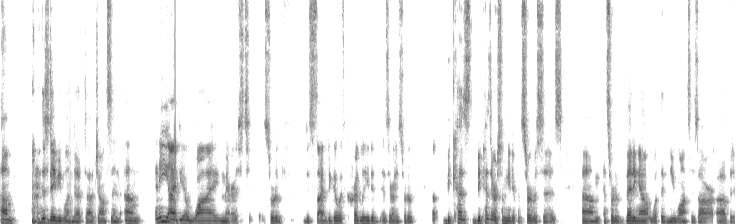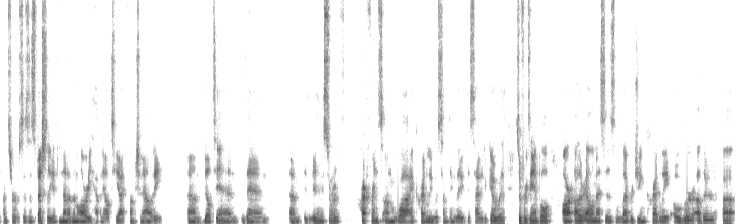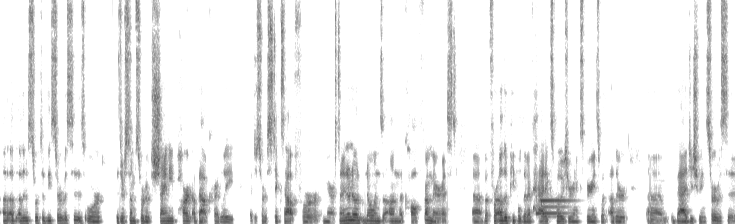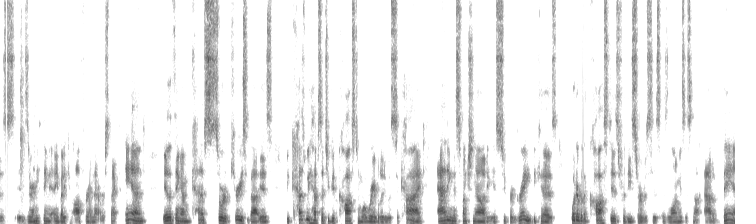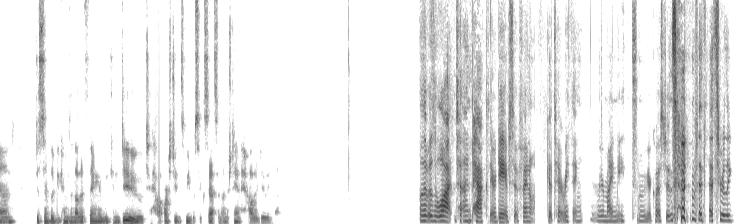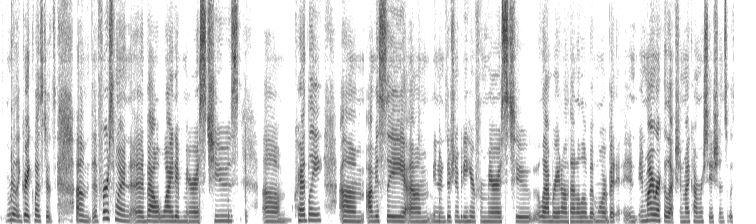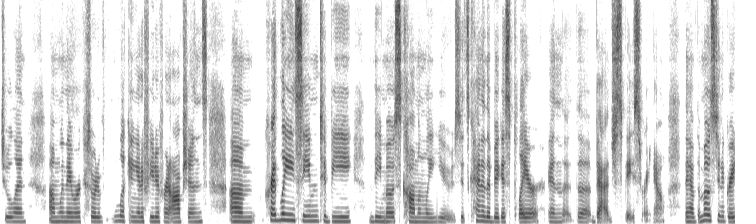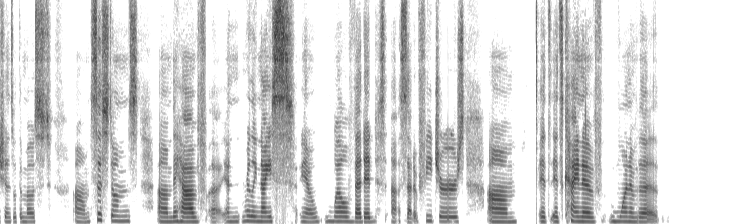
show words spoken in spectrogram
Um, this is Dave Eveland at uh, Johnson. Um, any idea why Marist sort of decided to go with Credly? Is there any sort of uh, because because there are so many different services um, and sort of vetting out what the nuances are of the different services, especially if none of them already have an LTI functionality um, built in, then um, in sort of preference on why Credly was something they decided to go with. So for example, are other LMSs leveraging Credly over other, uh, other sorts of these services? Or is there some sort of shiny part about Credly that just sort of sticks out for Marist? And I know no, no one's on the call from Marist, uh, but for other people that have had exposure and experience with other um, badge issuing services, is there anything that anybody can offer in that respect? And the other thing I'm kind of sort of curious about is because we have such a good cost in what we're able to do with Sakai, adding this functionality is super great because whatever the cost is for these services, as long as it's not out of band, just simply becomes another thing that we can do to help our students meet with success and understand how they're doing that. Well, that was a lot to unpack there, Dave. So if I don't get to everything, remind me some of your questions. but that's really, really great questions. Um, the first one about why did Marist choose um, Credly? Um, obviously, um, you know, there's nobody here from Marist to elaborate on that a little bit more. But in, in my recollection, my conversations with Julian um, when they were sort of looking at a few different options, um, Credly seemed to be the most commonly used. It's kind of the biggest player in the, the badge space right now. They have the most integrations with the most um, systems. Um, they have uh, a really nice, you know, well vetted uh, set of features. Um, it's it's kind of one of the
